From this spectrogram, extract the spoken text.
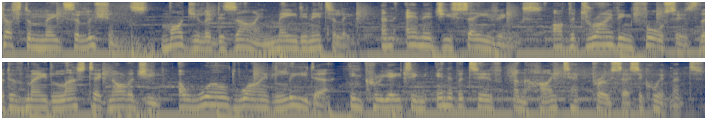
Custom-made solutions, modular design made in Italy, and energy savings are the driving forces that have made LAST Technology a worldwide leader in creating innovative and high-tech process equipment.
